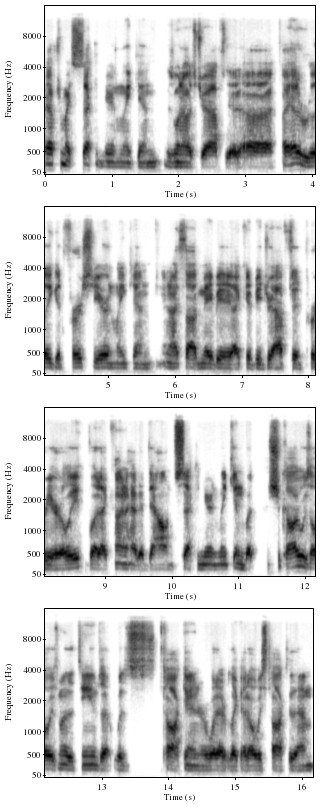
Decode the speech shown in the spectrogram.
after my second year in Lincoln is when I was drafted. Uh, I had a really good first year in Lincoln, and I thought maybe I could be drafted pretty early, but I kind of had a down second year in Lincoln. But Chicago was always one of the teams that was talking or whatever. Like I'd always talk to them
